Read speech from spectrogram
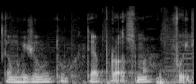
Tamo junto. Até a próxima. Fui.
